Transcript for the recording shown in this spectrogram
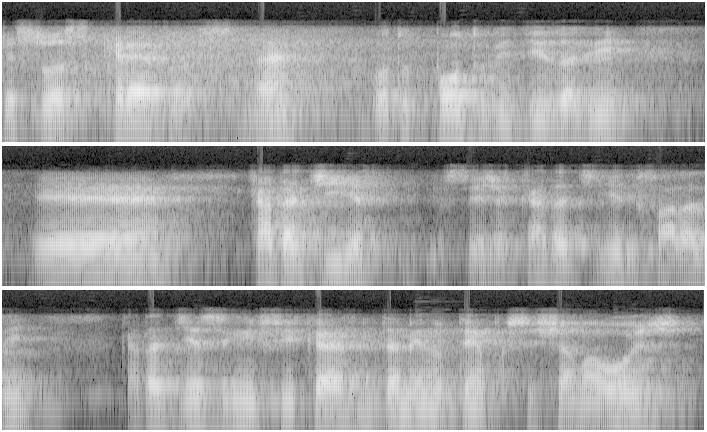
pessoas crédulas, né? Outro ponto que diz ali é cada dia, ou seja, cada dia ele fala ali, cada dia significa e também no tempo que se chama hoje,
